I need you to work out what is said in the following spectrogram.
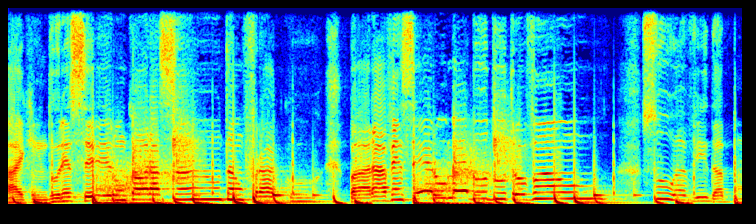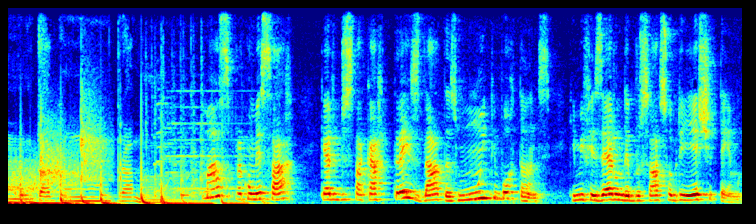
Ai que endurecer um coração tão fraco para vencer o medo do trovão. Sua vida aponta contra a mão. Mas, para começar, quero destacar três datas muito importantes que me fizeram debruçar sobre este tema.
